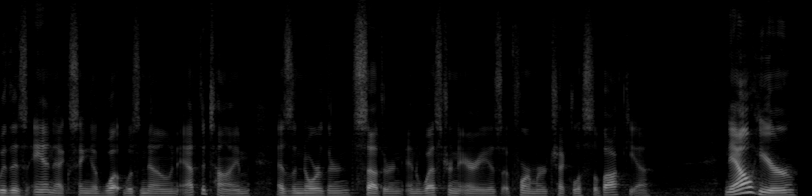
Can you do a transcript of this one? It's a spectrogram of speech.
with his annexing of what was known at the time as the northern, southern, and western areas of former Czechoslovakia. Now, here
